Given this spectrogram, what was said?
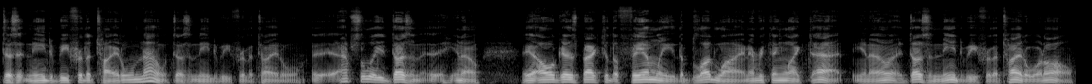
does it need to be for the title? No, it doesn't need to be for the title. Absolutely it absolutely doesn't. You know, it all goes back to the family, the bloodline, everything like that. You know, it doesn't need to be for the title at all.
